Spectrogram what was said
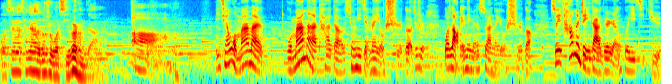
我现在参加的都是我媳妇儿他们家的，啊、以前我妈妈，我妈妈她的兄弟姐妹有十个，就是我姥爷那边算的有十个，所以他们这一大堆人会一起聚。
